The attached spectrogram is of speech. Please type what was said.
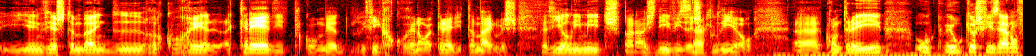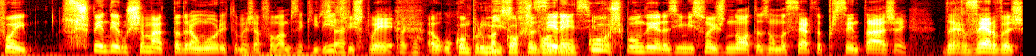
e em vez também de recorrer a crédito, porque com medo, enfim, recorreram a crédito também, mas havia limites para as dívidas certo. que podiam contrair, o, o que eles fizeram foi suspender o chamado padrão ouro, e também já falámos aqui disso, certo. isto é, o compromisso de fazerem corresponder as emissões de notas a uma certa percentagem de reservas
